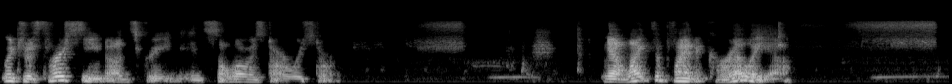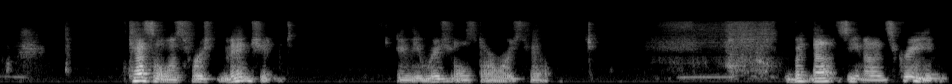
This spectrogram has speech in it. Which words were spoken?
which was first seen on screen in Solo a Star Wars Story. Now, like the planet Corellia, Kessel was first mentioned in the original Star Wars film, but not seen on screen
